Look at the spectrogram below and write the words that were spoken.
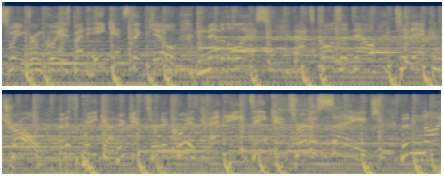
swing from Quiz, but he gets the kill. Nevertheless, that's Closet now to their control. But it's Pika who gets through to Quiz, and ED gets through to Sage. The Knights,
